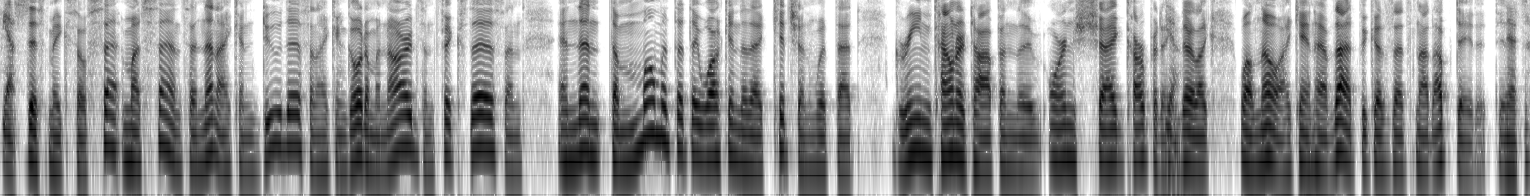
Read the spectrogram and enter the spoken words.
Yes. this makes so sen- much sense, and then I can do this, and I can go to Menards and fix this, and and then the moment that they walk into that kitchen with that green countertop and the orange shag carpeting, Yeah. they're like, "Well, no, I can't have that because that's not updated." Know, That's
